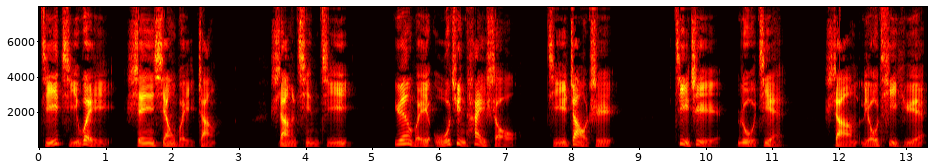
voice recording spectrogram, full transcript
及即位，身相委仗。上寝疾，渊为吴郡太守，即召之。既至，入见，上流涕曰：“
